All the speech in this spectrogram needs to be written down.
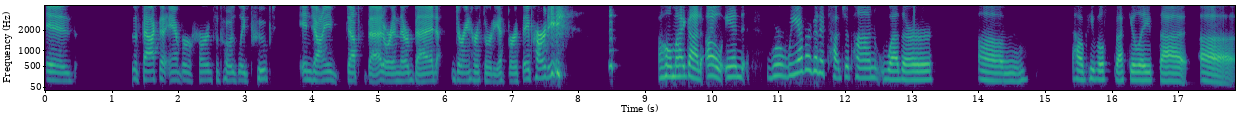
is the fact that Amber Heard supposedly pooped in Johnny Depp's bed or in their bed during her 30th birthday party. oh my god. Oh, and were we ever going to touch upon whether um how people speculate that uh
